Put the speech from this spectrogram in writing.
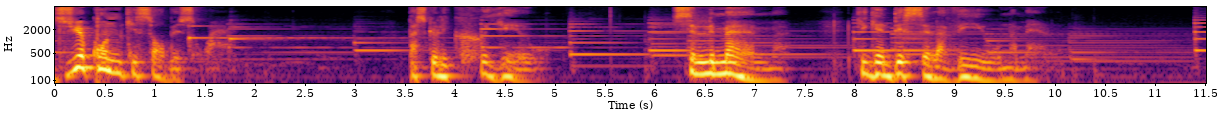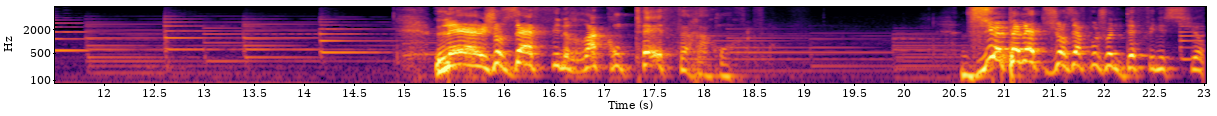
Dieu connaît qui ça besoin. Parce que les crié, c'est lui-même qui gagne la vie ou n'a Les Joseph, il racontait Pharaon. Dieu permet Joseph pour jouer une définition.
